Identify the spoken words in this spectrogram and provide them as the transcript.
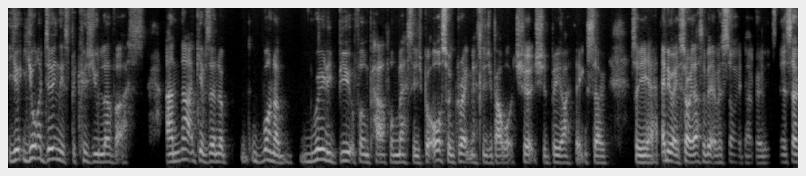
you, you are doing this because you love us. And that gives a one a really beautiful and powerful message but also a great message about what church should be i think. So so yeah. Anyway sorry that's a bit of a side note really so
